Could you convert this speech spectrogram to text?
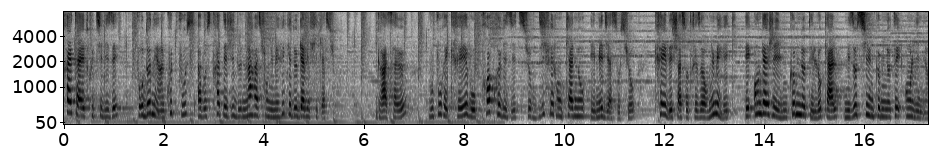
prêts à être utilisés pour donner un coup de pouce à vos stratégies de narration numérique et de gamification. Grâce à eux, vous pourrez créer vos propres visites sur différents canaux et médias sociaux, créer des chasses au trésor numériques et engager une communauté locale, mais aussi une communauté en ligne.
